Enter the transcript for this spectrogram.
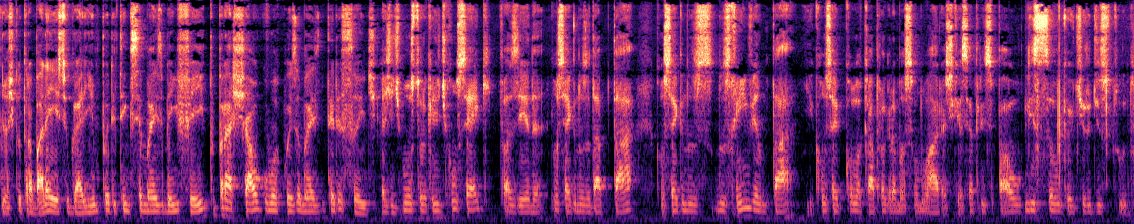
Eu acho que o trabalho é esse, o garimpo ele tem que ser mais bem feito para achar alguma coisa mais interessante. A gente mostrou que a gente consegue fazer, né? Consegue nos adaptar, consegue nos, nos reinventar e consegue colocar a programação no ar. Acho que essa é a principal lição que eu tiro disso tudo.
